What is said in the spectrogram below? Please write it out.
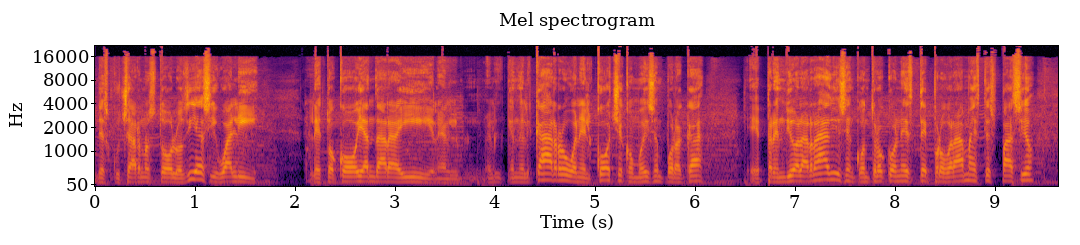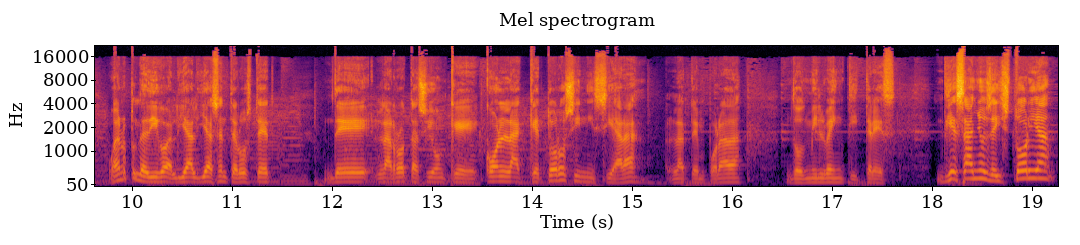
de escucharnos todos los días. Igual y le tocó hoy andar ahí en el, en el carro o en el coche, como dicen por acá. Eh, prendió la radio y se encontró con este programa, este espacio. Bueno, pues le digo, ya, ya se enteró usted de la rotación que, con la que Toros iniciará la temporada 2023. 10 años de historia,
